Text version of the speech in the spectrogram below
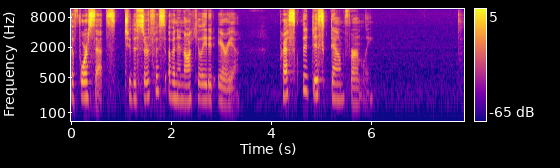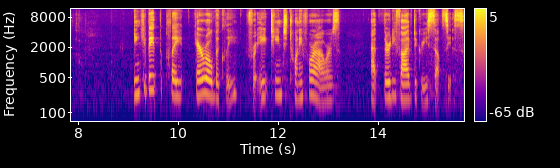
the forceps to the surface of an inoculated area. Press the disc down firmly. Incubate the plate aerobically for 18 to 24 hours at 35 degrees Celsius.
